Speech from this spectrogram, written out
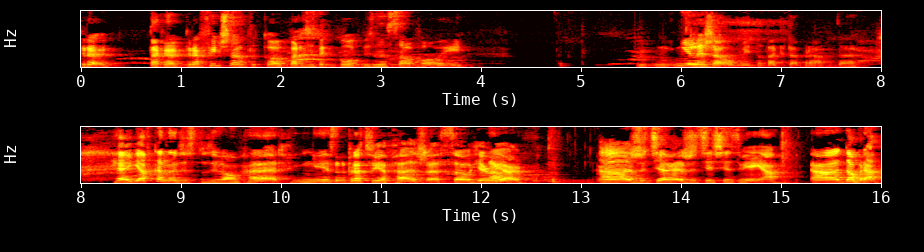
gra, taka graficzna, tylko bardziej tak było biznesowo i nie leżało mi to tak naprawdę. Hej, ja w Kanadzie studiowałam HR i nie jest, pracuję w HR-ze, so here we No. are. A, życie, życie się zmienia. A, dobra,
